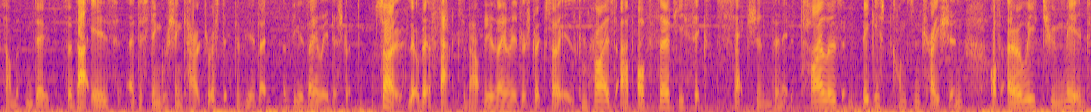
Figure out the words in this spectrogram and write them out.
some of them do. So that is a distinguishing characteristic of the, of the Azalea district. So a little bit of facts about the Azalea district. So it is comprised up of 36 sections and it's Tyler's biggest concentration of early to mid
